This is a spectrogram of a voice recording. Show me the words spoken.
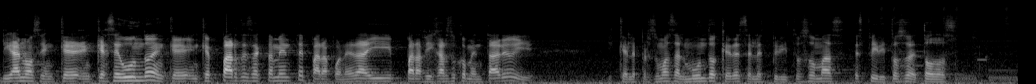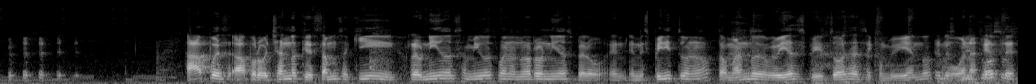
díganos en qué, en qué segundo, en qué, en qué parte exactamente, para poner ahí, para fijar su comentario y, y que le presumas al mundo que eres el espirituoso más espirituoso de todos. Ah, pues aprovechando que estamos aquí reunidos, amigos. Bueno, no reunidos, pero en, en espíritu, ¿no? Tomando bebidas espirituosas y conviviendo En como buena gente.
